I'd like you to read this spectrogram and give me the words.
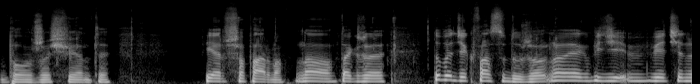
Boże święty. Pierwsza farma. No, także tu będzie kwasu dużo. No, jak widzi, wiecie, no...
